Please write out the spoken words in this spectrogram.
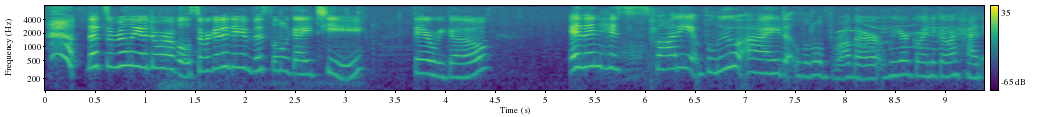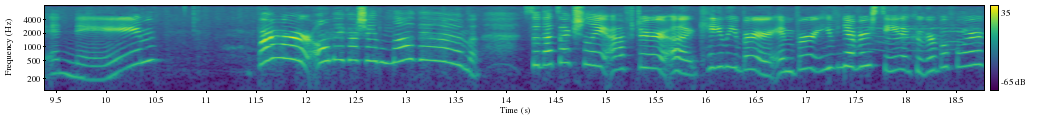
That's really adorable. So we're going to name this little guy T. There we go. And then his spotty blue-eyed little brother, we are going to go ahead and name Burr! Oh my gosh, I love him! So that's actually after uh, Kaylee Burr. And Burr, you've never seen a cougar before?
